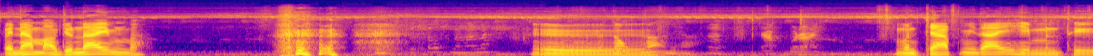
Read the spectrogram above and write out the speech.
ไปนำเอาจนได้มันปะเออตกนะเนี่ยจับบ่ได้มันจับไม่ได้เห็นมันถือ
